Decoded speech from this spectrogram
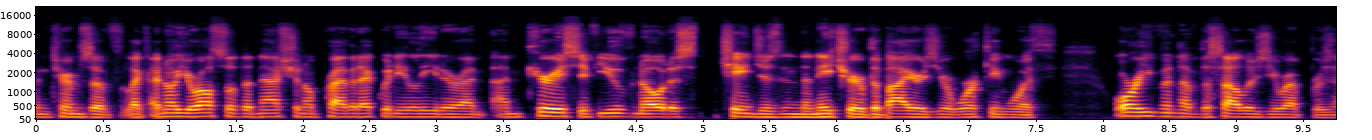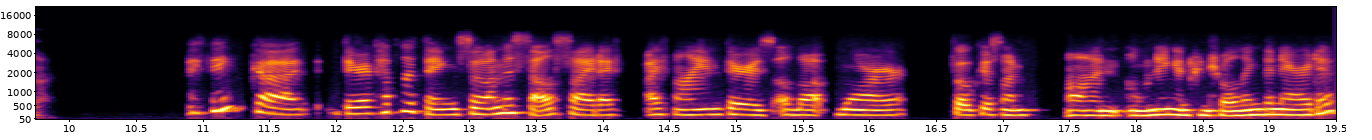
in terms of like I know you're also the national private equity leader. I'm I'm curious if you've noticed changes in the nature of the buyers you're working with, or even of the sellers you represent. I think uh, there are a couple of things. So on the sell side, I I find there's a lot more focus on on owning and controlling the narrative.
